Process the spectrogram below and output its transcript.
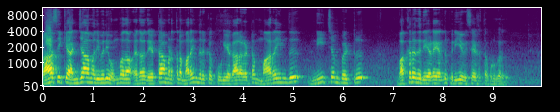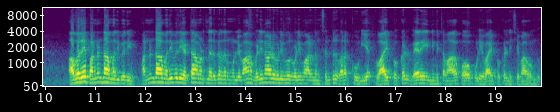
ராசிக்கு அஞ்சாம் அதிபதி ஒன்பதாம் அதாவது எட்டாம் இடத்துல மறைந்து இருக்கக்கூடிய காலகட்டம் மறைந்து நீச்சம் பெற்று வக்கரகதி அடையிறது பெரிய விசேஷத்தை கொடுக்கறது. அவரே பன்னெண்டாம் அதிபதியும் பன்னெண்டாம் அதிபதி எட்டாம் இடத்துல இருக்கிறதன் மூலியமாக வெளிநாடு வெளியூர் வெளிமாநிலம் சென்று வரக்கூடிய வாய்ப்புகள் வேலையின் நிமித்தமாக போகக்கூடிய வாய்ப்புகள் நிச்சயமாக உண்டு.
